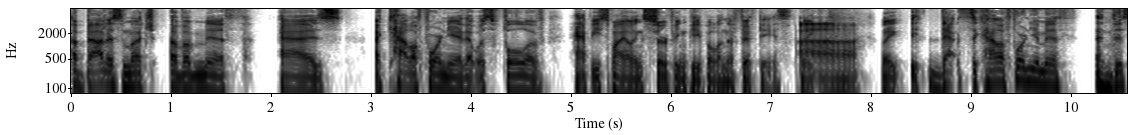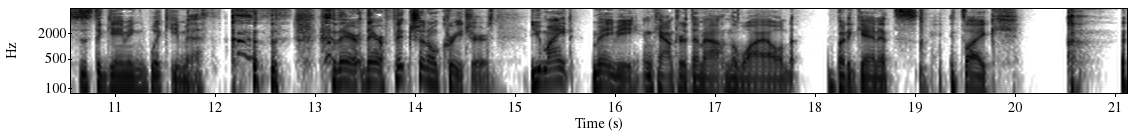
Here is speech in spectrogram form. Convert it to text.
about as much of a myth as a California that was full of happy, smiling surfing people in the 50s. Like, uh, like that's the California myth, and this is the gaming wiki myth. they're they're fictional creatures. You might maybe encounter them out in the wild, but again, it's it's like I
